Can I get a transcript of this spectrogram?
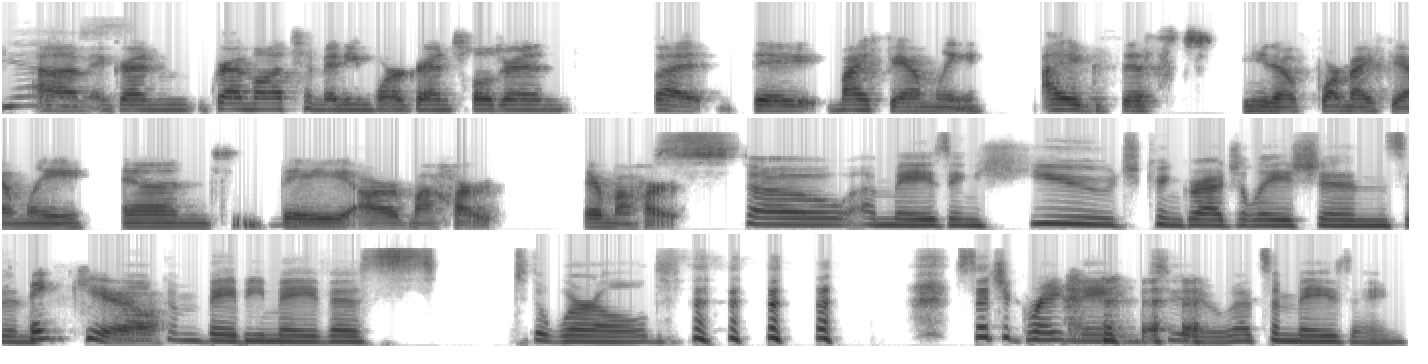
Yes. Um, and grand grandma to many more grandchildren. But they, my family, I exist, you know, for my family and they mm. are my heart. They're my heart. So amazing. Huge congratulations and thank you. Welcome, baby Mavis, to the world. Such a great name, too. That's amazing.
